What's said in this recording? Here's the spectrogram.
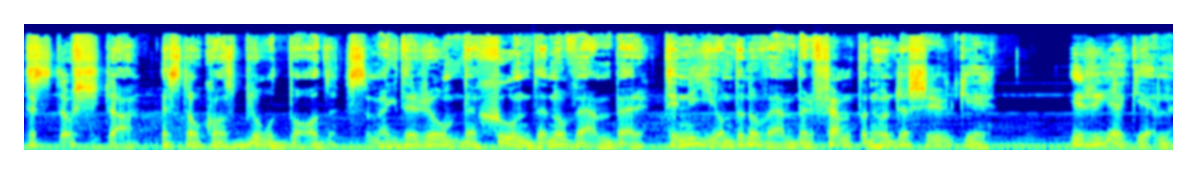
Det största är Stockholms blodbad som ägde rum den 7 november till 9 november 1520. I regel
